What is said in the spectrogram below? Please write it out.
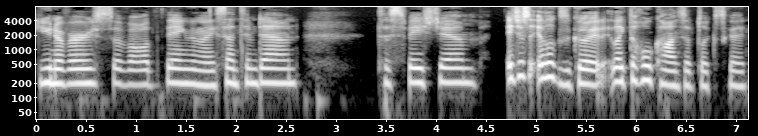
universe of all the things and they sent him down to Space Jam. It just it looks good. Like the whole concept looks good.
